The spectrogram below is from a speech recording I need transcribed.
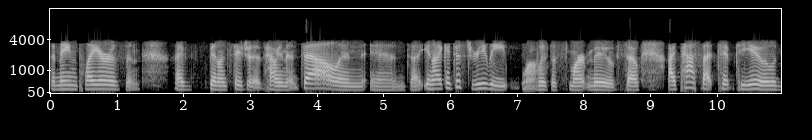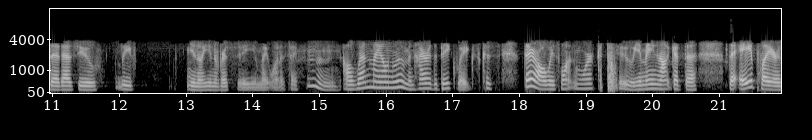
the main players and I've been on stage with Howie Mandel and and uh, you know like it just really wow. was a smart move. So I pass that tip to you that as you leave you know, university, you might want to say, hmm, I'll run my own room and hire the big wigs because they're always wanting work too. You may not get the the A players,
